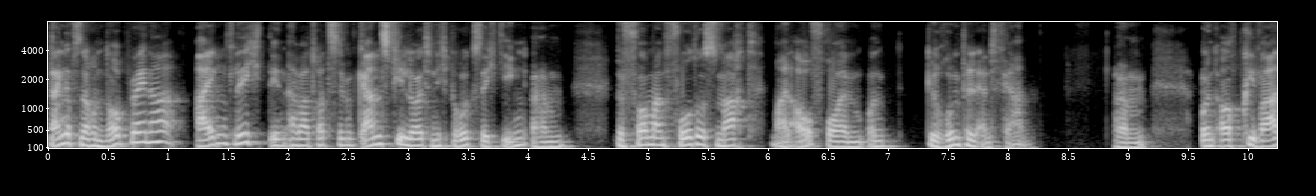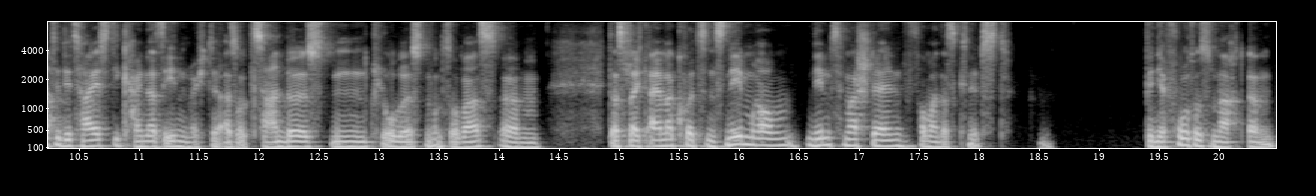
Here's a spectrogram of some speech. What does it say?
dann gibt es noch einen No-Brainer, eigentlich, den aber trotzdem ganz viele Leute nicht berücksichtigen. Ähm, bevor man Fotos macht, mal aufräumen und Gerümpel entfernen. Ähm, und auch private Details, die keiner sehen möchte, also Zahnbürsten, Klobürsten und sowas. Ähm, das vielleicht einmal kurz ins Nebenraum, Nebenzimmer stellen, bevor man das knipst. Wenn ihr Fotos macht, ähm,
